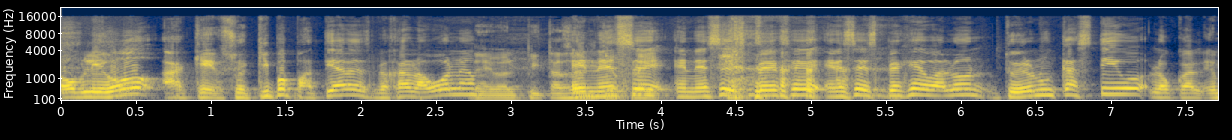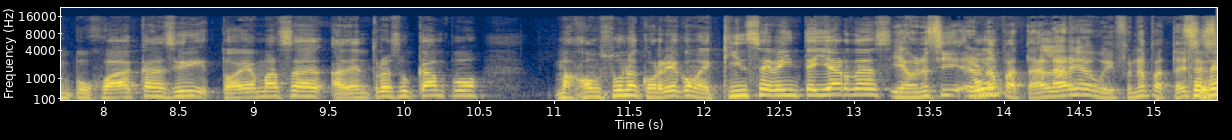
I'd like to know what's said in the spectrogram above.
obligó a que su equipo pateara, despejara la bola. Le dio el pitazo En ese, en ese despeje, en ese despeje de balón, tuvieron un castigo, lo cual empujó a Kansas City todavía más a- adentro de su campo. Mahomes una corrida como de 15, 20 yardas. Y aún así, era Uh. una patada larga, güey. Fue una patada de 60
